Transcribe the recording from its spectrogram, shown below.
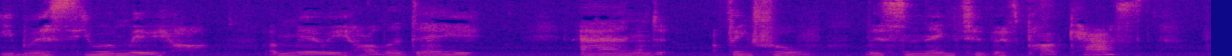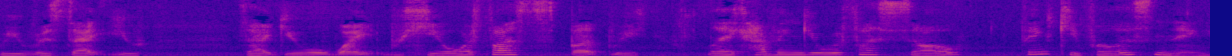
we wish you a merry, a merry holiday. And thanks for listening to this podcast. We wish that you that you were right here with us, but we like having you with us. So, thank you for listening.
